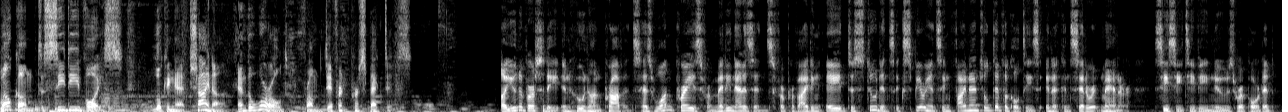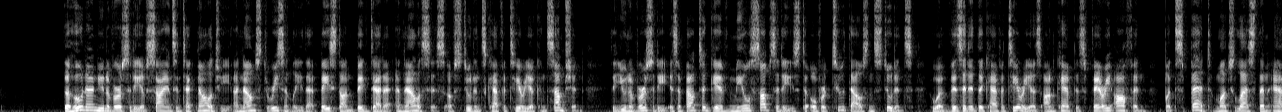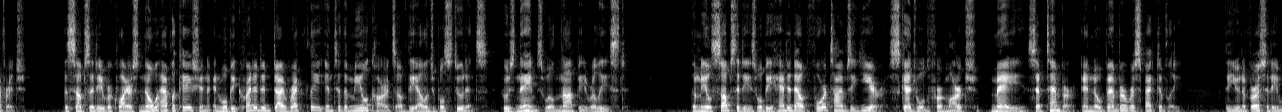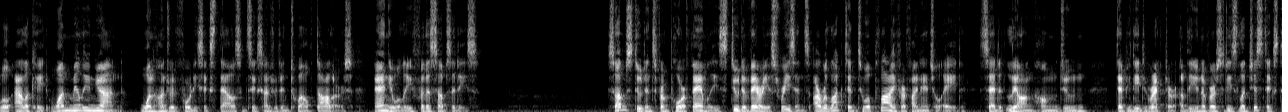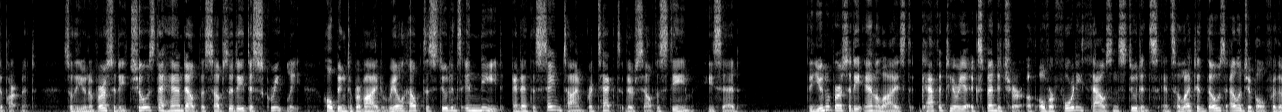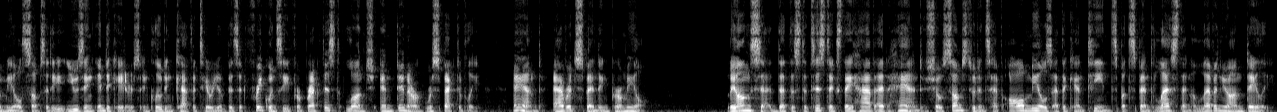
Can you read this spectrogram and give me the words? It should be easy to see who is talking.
Speaker 1: Welcome to CD Voice, looking at China and the world from different perspectives. A university in Hunan province has won praise from many netizens for providing aid to students experiencing financial difficulties in a considerate manner, CCTV News reported. The Hunan University of Science and Technology announced recently that based on big data analysis of students' cafeteria consumption, the university is about to give meal subsidies to over 2,000 students who have visited the cafeterias on campus very often but spent much less than average. The subsidy requires no application and will be credited directly into the meal cards of the eligible students, whose names will not be released. The meal subsidies will be handed out four times a year, scheduled for March, May, September, and November respectively. The university will allocate 1 million yuan, $146,612, annually for the subsidies. Some students from poor families, due to various reasons, are reluctant to apply for financial aid, said Liang Hongjun, deputy director of the university's logistics department so the university chose to hand out the subsidy discreetly, hoping to provide real help to students in need and at the same time protect their self esteem, he said. The university analyzed cafeteria expenditure of over 40,000 students and selected those eligible for the meal subsidy using indicators including cafeteria visit frequency for breakfast, lunch, and dinner, respectively, and average spending per meal. Liang said that the statistics they have at hand show some students have all meals at the canteens but spend less than 11 yuan daily.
